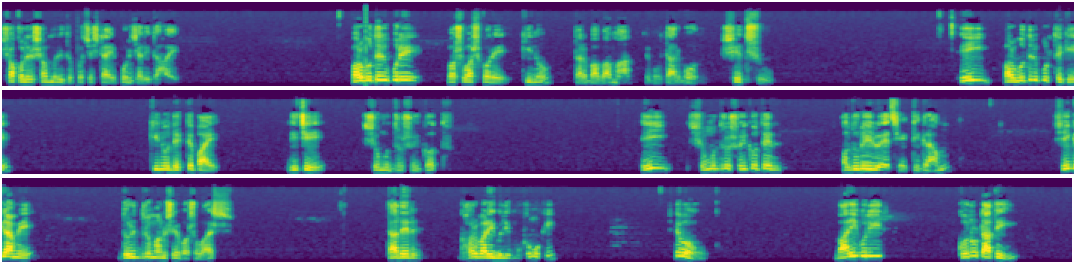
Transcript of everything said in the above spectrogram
সকলের সম্মিলিত প্রচেষ্টায় পরিচালিত হয়। পর্বতের উপরে বসবাস করে কিনো, তার বাবা, মা এবং তার বোন শ্বেতসু এই পর্বতের উপর থেকে কিনো দেখতে পায় নিচে সমুদ্র সৈকত। এই সমুদ্র সৈকতের অদূরেই রয়েছে একটি গ্রাম। সেই গ্রামে দরিদ্র মানুষের বসবাস। তাদের ঘরবাড়িগুলি মুখোমুখি এবং বাড়িগুলির কোনোটাতেই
